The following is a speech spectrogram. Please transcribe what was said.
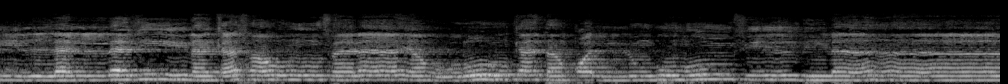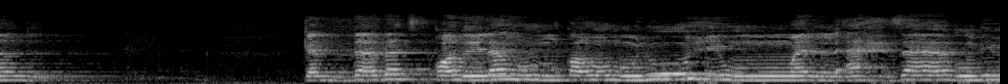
إلا الذين كفروا فلا يغررك في البلاد. كذبت قبلهم قوم نوح والأحزاب من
